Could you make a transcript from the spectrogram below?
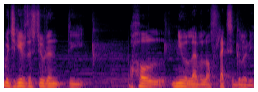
which gives the student the whole new level of flexibility.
